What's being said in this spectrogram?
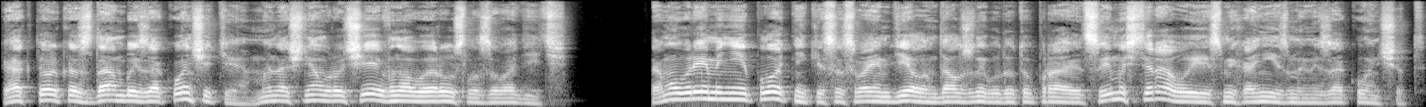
Как только с дамбой закончите, мы начнем ручей в новое русло заводить. К тому времени и плотники со своим делом должны будут управиться, и мастеровые с механизмами закончат.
